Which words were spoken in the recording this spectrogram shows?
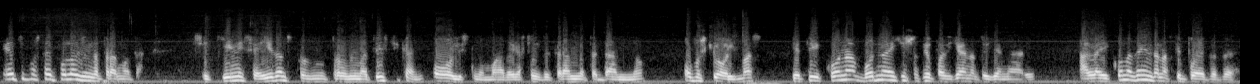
έτσι όπως τα υπολόγιζαν τα πράγματα. Ξεκίνησε, είδαν, προβληματίστηκαν όλοι στην ομάδα για αυτό το τετράμινο πεντάμινο, όπως και όλοι μας, γιατί η εικόνα μπορεί να έχει σωθεί ο Παδιάννα το Γενάρη, αλλά η εικόνα δεν ήταν αυτή που έπρεπε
